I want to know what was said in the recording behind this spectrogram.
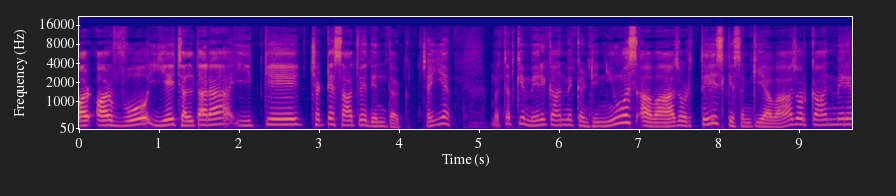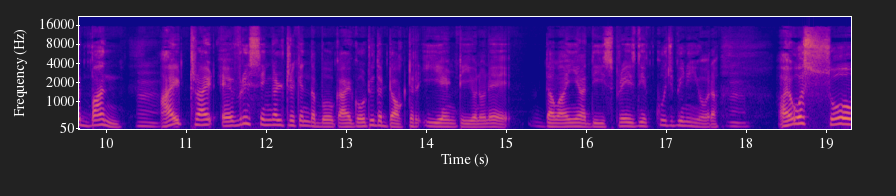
اور اور وہ یہ چلتا رہا عید کے چھٹے ساتویں دن تک چاہیے مطلب کہ میرے کان میں کنٹینیوس آواز اور تیز قسم کی آواز اور کان میرے بند I every single trick in the book I go to the doctor E N T انہوں نے دوائیاں دی اسپریز دی کچھ بھی نہیں ہو رہا آئی واز سو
